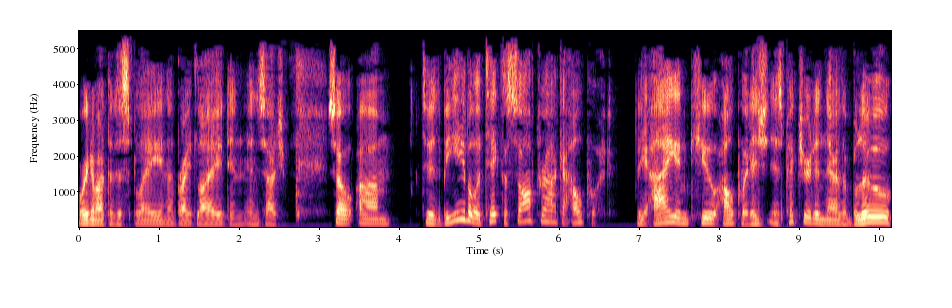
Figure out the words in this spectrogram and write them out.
worried about the display and the bright light and, and such. So um, to be able to take the soft rock output, the I and Q output is, is pictured in there, the blue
